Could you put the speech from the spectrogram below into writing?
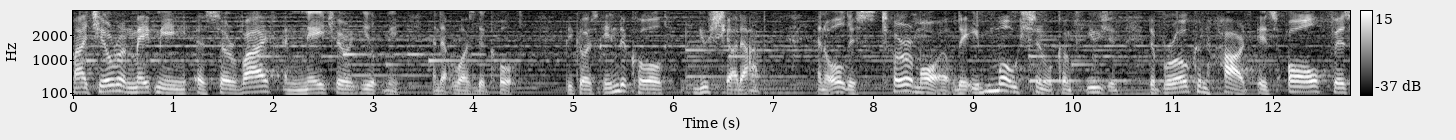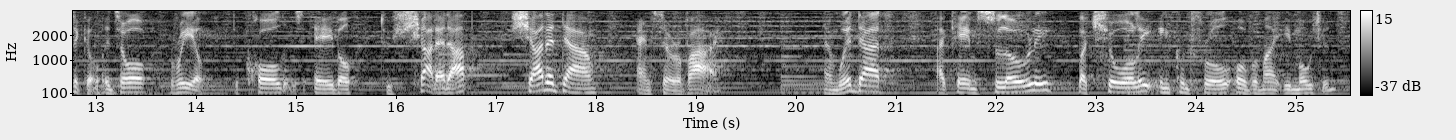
My children made me uh, survive and nature healed me. And that was the cold. Because in the cold, you shut up. And all this turmoil, the emotional confusion, the broken heart, it's all physical, it's all real. The cold is able to shut it up, shut it down, and survive. And with that, I came slowly but surely in control over my emotions.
